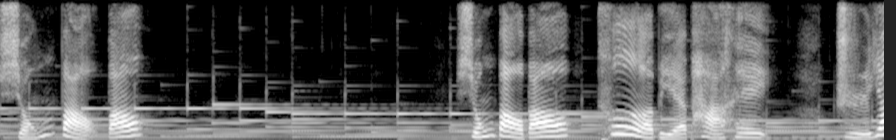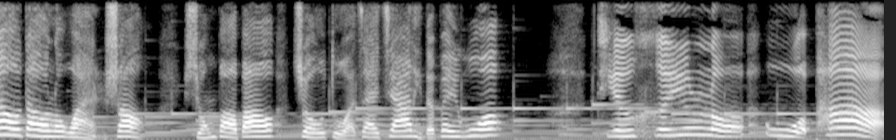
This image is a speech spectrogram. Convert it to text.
熊宝宝》。熊宝宝特别怕黑，只要到了晚上，熊宝宝就躲在家里的被窝。天黑了，我怕。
